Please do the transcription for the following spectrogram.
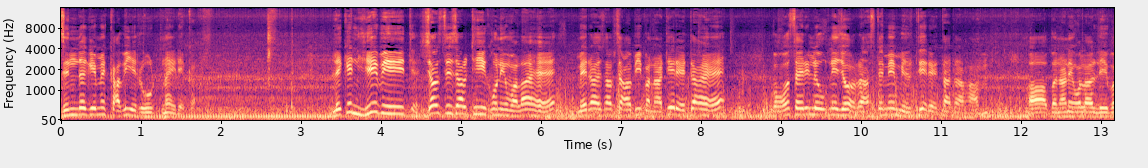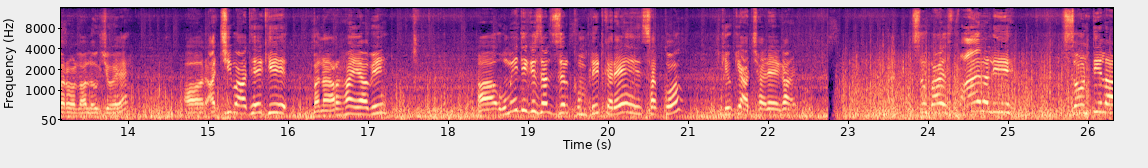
ज़िंदगी में कभी रूट नहीं देखा लेकिन ये भी जल्द से जल्द ठीक होने वाला है मेरा हिसाब से अभी बनाते रहता है बहुत सारे लोग ने जो रास्ते में मिलते रहता था हम आ, बनाने वाला लेबर वाला लोग जो है। और अच्छी बात है कि बना रहा है अभी। उम्मीद है कि जल्द से जल्द कंप्लीट करें सबको क्योंकि अच्छा रहेगा। सो गाइस फाइनली सोंटीला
